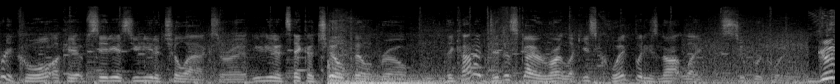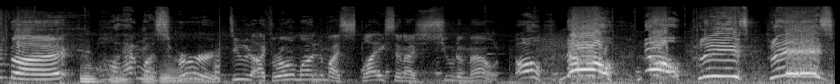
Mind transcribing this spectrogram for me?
Pretty cool. Okay, Obsidious, you need a chillax, alright? You need to take a chill pill, bro. They kind of did this guy right. Like, he's quick, but he's not, like, super quick. Goodbye! Oh, that must hurt. Dude, I throw him onto my spikes and I shoot him out. Oh, no! No! Please! Please!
